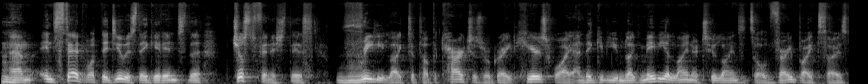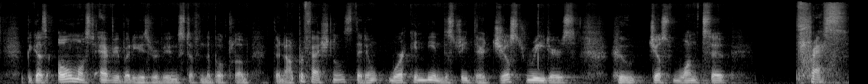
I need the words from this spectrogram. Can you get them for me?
Um, instead, what they do is they get into the, just finished this, really liked it, thought the characters were great, here's why. And they give you like maybe a line or two lines. It's all very bite-sized because almost everybody who's reviewing stuff in the book club, they're not professionals. They don't work in the industry. They're just readers who just want to press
